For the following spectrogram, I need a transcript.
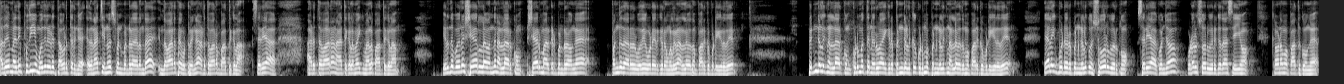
அதே மாதிரி புதிய முதலீடு தவிர்த்துருங்க. எதனாச்சும் இன்வெஸ்ட்மெண்ட் பண்ணுறதா இருந்தால் இந்த வாரத்தை விட்டுருங்க. அடுத்த வாரம் பார்த்துக்கலாம். சரியா? அடுத்த வாரம் ஞாயிற்றுக்கிழமைக்கு மேலே பார்த்துக்கலாம். இருந்த போதிலும் ஷேரில் வந்து நல்லாயிருக்கும். ஷேர் மார்க்கெட் பண்ணுறவங்க பங்குதாரர் உதவியோடு இருக்கிறவங்களுக்கு நல்ல விதம் பார்க்கப்படுகிறது. பெண்களுக்கு நல்லாயிருக்கும். குடும்பத்தை நிர்வகிக்கிற பெண்களுக்கு குடும்ப பெண்களுக்கு நல்ல விதமாக பார்க்கப்படுகிறது. வேலைக்கு போயிட்டு வர பெண்களுக்கு கொஞ்சம் சோர்வு இருக்கும். சரியா? கொஞ்சம் உடல் சோர்வு இருக்க தான் செய்யும். கவனமாக பார்த்துக்கோங்க.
